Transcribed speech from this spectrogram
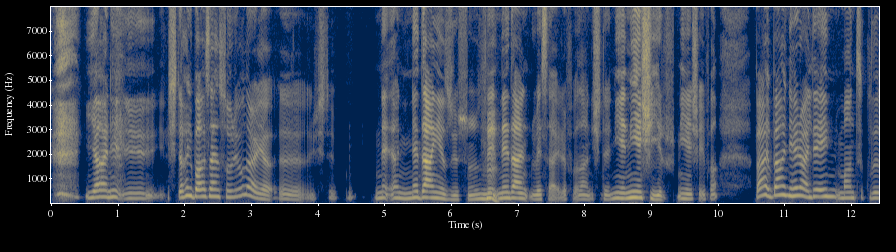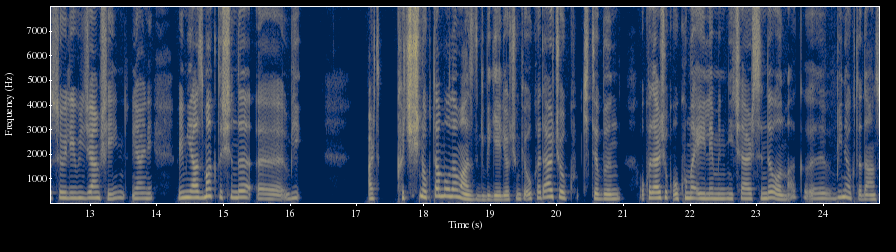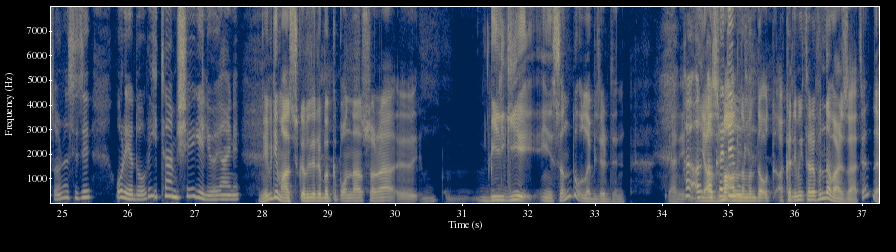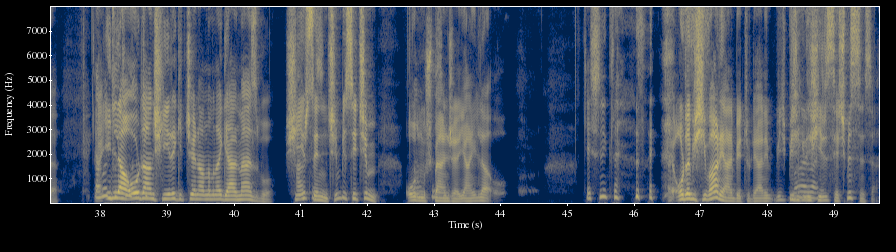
Yani işte hani bazen soruyorlar ya işte ne, hani neden yazıyorsunuz? Ne- neden vesaire falan işte niye niye şiir? Niye şey falan. Ben ben herhalde en mantıklı söyleyebileceğim şeyin yani benim yazmak dışında e, bir artık kaçış noktam olamazdı gibi geliyor. Çünkü o kadar çok kitabın, o kadar çok okuma eyleminin içerisinde olmak e, bir noktadan sonra sizi oraya doğru iten bir şey geliyor. Yani Ne bileyim ansiklopedilere bakıp ondan sonra e, bilgi insanı da olabilirdin. Yani Ha, yazma akademik- anlamında o akademik tarafın da var zaten de. Yani Ama illa tutu- oradan şiire gideceğin anlamına gelmez bu. Şiir senin Haklısın. için bir seçim olmuş Haklısın. bence. Yani illa kesinlikle e, orada bir şey var yani Betül. Yani bir, bir şekilde var. şiiri seçmişsin sen.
